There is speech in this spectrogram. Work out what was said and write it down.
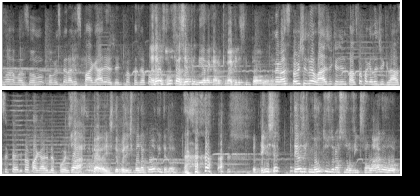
Porra, mas vamos, vamos esperar eles pagarem a gente pra fazer a Ah, não, vamos fazer a primeira, cara, que vai que eles se empolgam, O né? negócio é tão chinelagem que a gente faz propaganda de graça e pede pra pagarem depois. Claro, cara, a gente, depois a gente manda a conta, entendeu? Eu tenho certeza que muitos dos nossos ouvintes vão lá no,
